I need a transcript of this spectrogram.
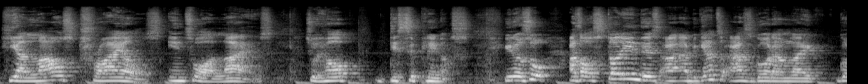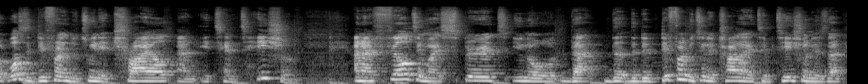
he allows trials into our lives to help discipline us. You know, so as I was studying this, I, I began to ask God, I'm like, God, what's the difference between a trial and a temptation? And I felt in my spirit, you know, that the, the, the, difference between a trial and a temptation is that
